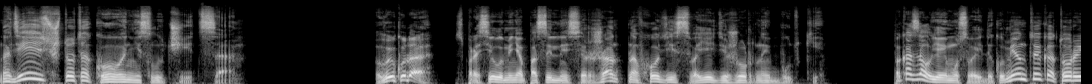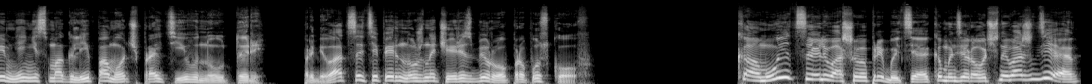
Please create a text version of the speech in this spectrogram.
Надеюсь, что такого не случится. «Вы куда?» – спросил у меня посыльный сержант на входе из своей дежурной будки. Показал я ему свои документы, которые мне не смогли помочь пройти внутрь. Пробиваться теперь нужно через бюро пропусков. «Кому и цель вашего прибытия? Командировочный ваш где?»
